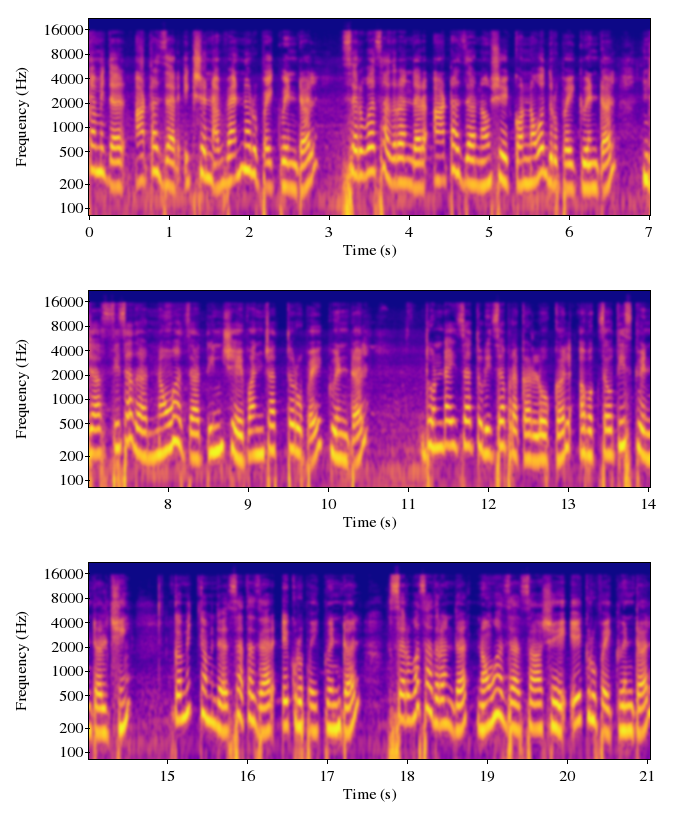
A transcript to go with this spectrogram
कमी दर आठ हजार एकशे नव्याण्णव रुपये क्विंटल सर्वसाधारण दर आठ हजार नऊशे एकोणनव्वद रुपये क्विंटल जास्तीचा दर नऊ हजार तीनशे पंच्याहत्तर रुपये क्विंटल. धोंडाईचा तुरीचा प्रकार लोकल आवक चौतीस क्विंटलची कमीत कमी दर सात हजार एक रुपये क्विंटल सर्वसाधारण दर नऊ हजार सहाशे एक रुपये क्विंटल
